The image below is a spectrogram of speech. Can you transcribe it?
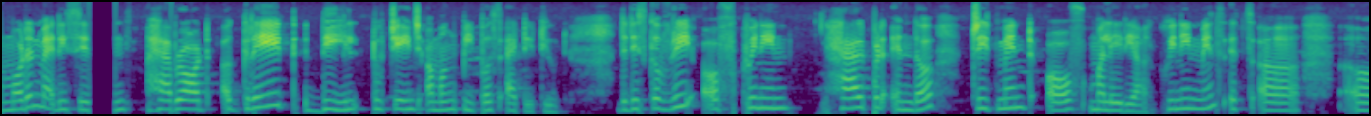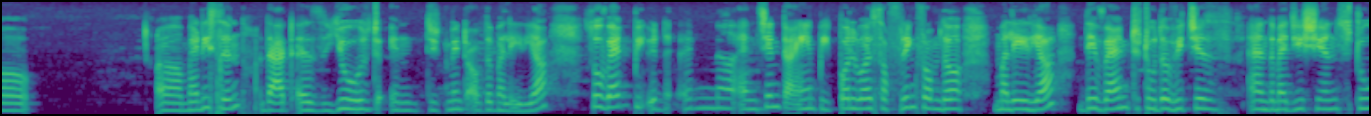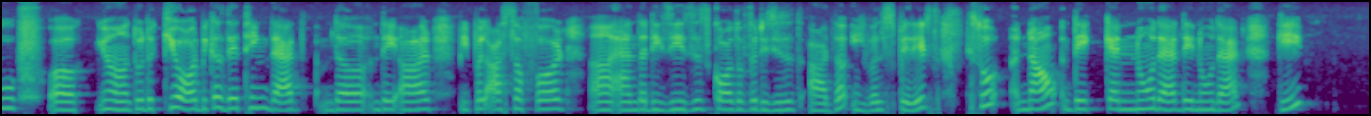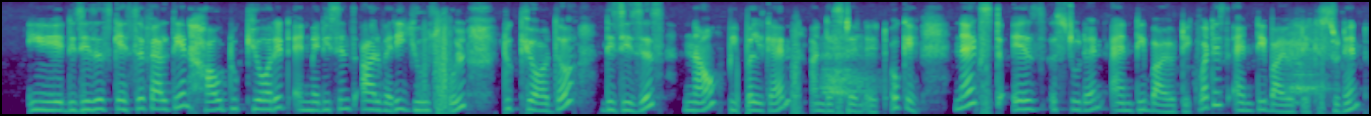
modern medicine have brought a great deal to change among people's attitude. The discovery of quinine helped in the treatment of malaria. Quinine means it's a, a uh, medicine that is used in treatment of the malaria. So when in, in uh, ancient time people were suffering from the malaria they went to the witches and the magicians to uh, you know to the cure because they think that the they are people are suffered uh, and the diseases cause of the diseases are the evil spirits. So now they can know that they know that ki ये disease कैसे फैलती हैं how to cure it and medicine are very useful to cure the diseases now people can understand it okay next is student antibiotic what is antibiotic student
